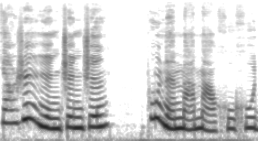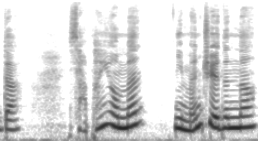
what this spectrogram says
要认认真真，不能马马虎虎的。小朋友们，你们觉得呢？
